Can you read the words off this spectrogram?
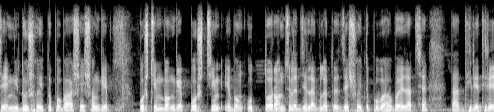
যে মৃদু শৈত্যপ্রবাহ, সেই সঙ্গে পশ্চিমবঙ্গের পশ্চিম এবং উত্তর অঞ্চলের জেলাগুলোতে যে শৈত্যপ্রবাহ বয়ে যাচ্ছে, তা ধীরে ধীরে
